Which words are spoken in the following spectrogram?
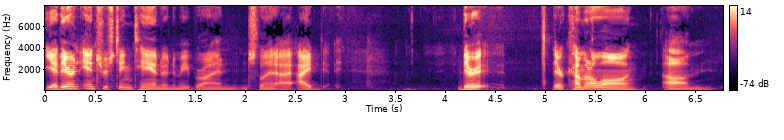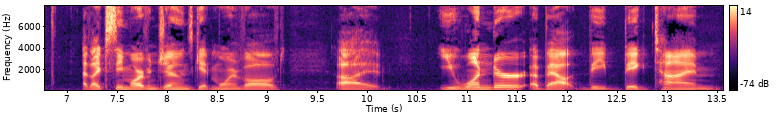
Yeah, they're an interesting tandem to me, Brian and Shalane. I, I they're they're coming along. Um, I'd like to see Marvin Jones get more involved. Uh, you wonder about the big time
